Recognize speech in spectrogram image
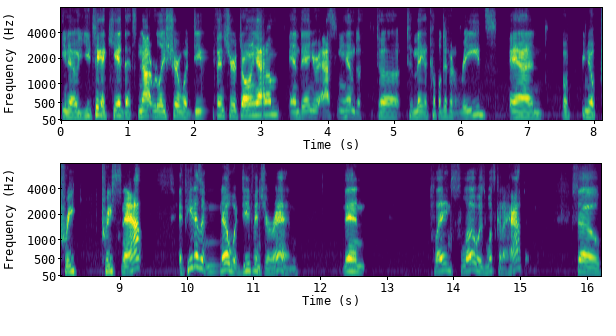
You know, you take a kid that's not really sure what defense you're throwing at him, and then you're asking him to to to make a couple different reads and you know pre pre snap. If he doesn't know what defense you're in, then playing slow is what's going to happen. So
